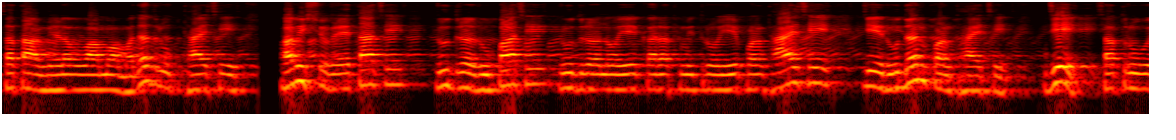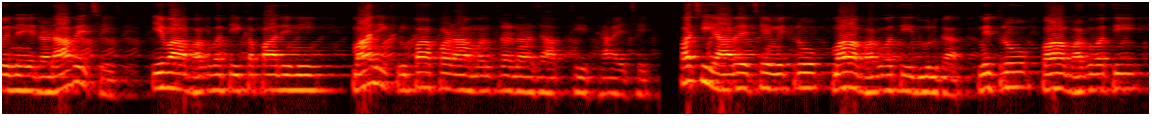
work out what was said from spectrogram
સત્તા મેળવવામાં મદદરૂપ થાય છે. ભવિષ્ય વહેતા છે, રુદ્ર રૂપા છે. રુદ્રનો એક અર્થ મિત્રો એ પણ થાય છે, જે રુદન પણ થાય છે, જે શત્રુઓને રડાવે છે. એવા ભગવતી કપાલિની માની કૃપા પણ આ મંત્રના જાપથી થાય છે. પછી આવે છે મિત્રો માં ભગવતી દુર્ગા. મિત્રો માં ભગવતી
